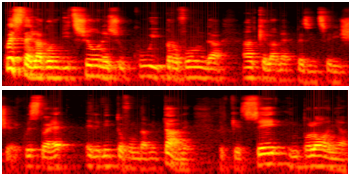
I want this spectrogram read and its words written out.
Questa è la condizione su cui profonda anche la NEP si inserisce e questo è elemento fondamentale perché se in Polonia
